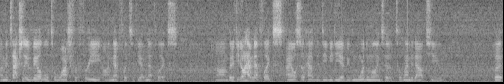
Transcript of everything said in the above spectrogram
Um, it's actually available to watch for free on Netflix if you have Netflix. Um, but if you don't have Netflix, I also have the DVD. I'd be more than willing to, to lend it out to you. But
